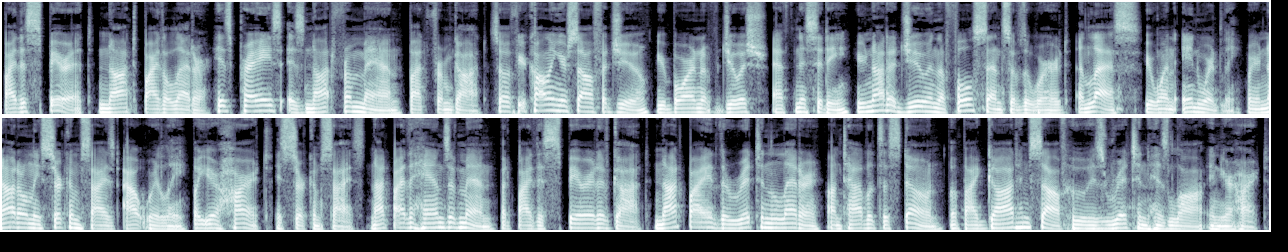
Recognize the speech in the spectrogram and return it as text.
by the Spirit, not by the letter. His praise is not from man, but from God. So if you're calling yourself a Jew, you're born of Jewish ethnicity, you're not a Jew in the full sense of the word, unless you're one inwardly, where you're not only circumcised outwardly, but your heart is circumcised, not by the hands of men, but by the Spirit of God, not by the written letter on tablets of stone, but by God Himself who has written His law in your heart.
